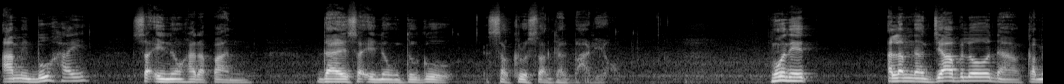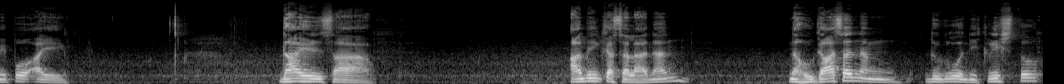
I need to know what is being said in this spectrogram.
aming buhay sa inyong harapan dahil sa inyong dugo sa krus ng Kalbaryo. Ngunit, alam ng Diablo na kami po ay dahil sa aming kasalanan, nahugasan ng dugo ni Kristo,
